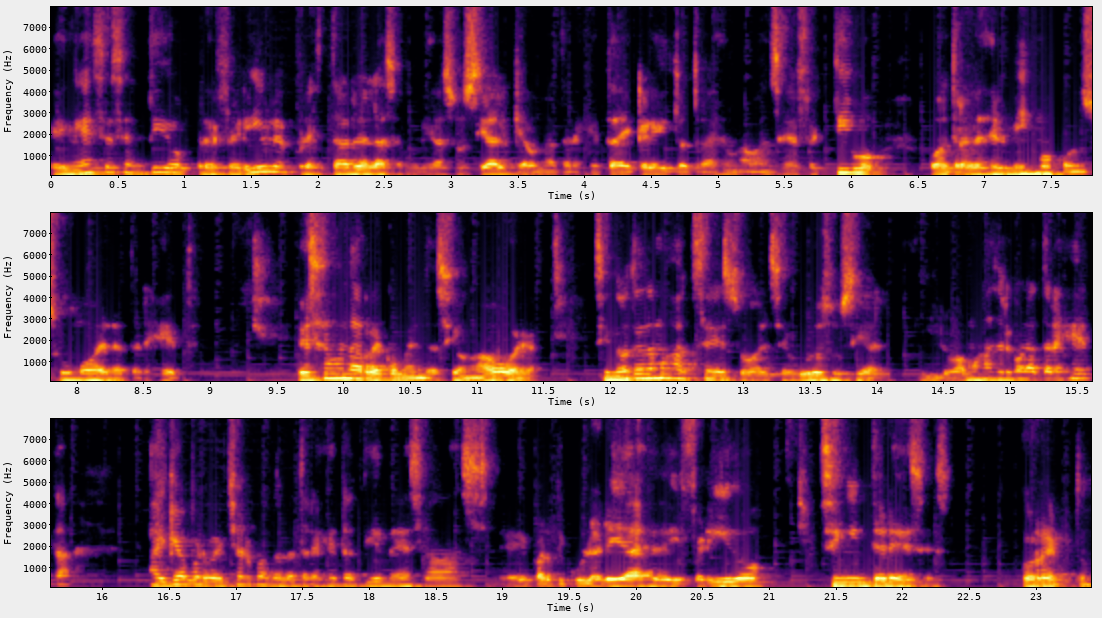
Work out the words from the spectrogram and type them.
en ese sentido, preferible prestarle a la seguridad social que a una tarjeta de crédito a través de un avance efectivo o a través del mismo consumo de la tarjeta. Esa es una recomendación. Ahora, si no tenemos acceso al seguro social y lo vamos a hacer con la tarjeta, hay que aprovechar cuando la tarjeta tiene esas eh, particularidades de diferido sin intereses, correcto.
